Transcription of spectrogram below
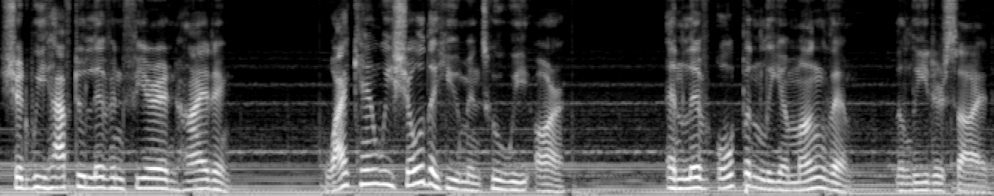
should we have to live in fear and hiding? Why can't we show the humans who we are and live openly among them? The leader sighed.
